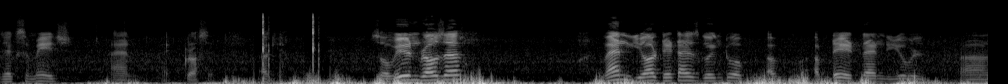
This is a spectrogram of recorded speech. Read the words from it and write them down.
Ajax image and I cross it. Okay. So view in browser. When your data is going to up, up, update then you will uh,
